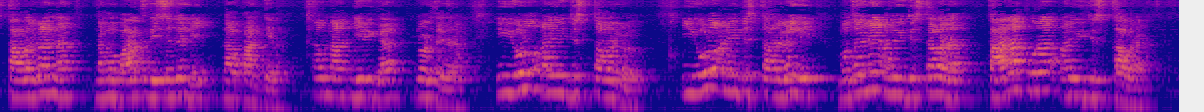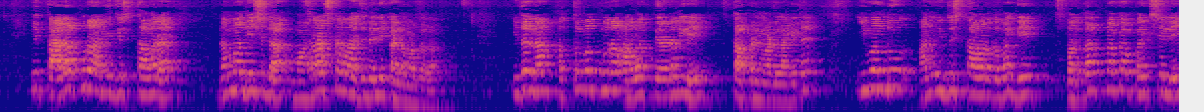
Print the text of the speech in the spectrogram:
ಸ್ಥಾವರಗಳನ್ನ ನಮ್ಮ ಭಾರತ ದೇಶದಲ್ಲಿ ನಾವು ಕಾಣ್ತೇವೆ. ಅವನ್ನ ನೀವೀಗ ನೋಡ್ತಾ ಇದ್ದೀರಾ. ಈ ಏಳು ಅಣುವಿದ್ಯುತ್ ಸ್ಥಾವರಗಳು. ಈ ಏಳು ಅಣುವಿದ್ಯುತ್ ಸ್ಥಾವರಗಳಲ್ಲಿ ಮೊದಲನೇ ಅಣುವಿದ್ಯುತ್ ಸ್ಥಾವರ ತಾರಾಪುರ ಅಣುವಿದ್ಯುತ್ ಸ್ಥಾವರ. ಈ ತಾರಾಪುರ ಅಣುವಿದ್ಯುತ್ ಸ್ಥಾವರ ನಮ್ಮ ದೇಶದ ಮಹಾರಾಷ್ಟ್ರ ರಾಜ್ಯದಲ್ಲಿ ಕಂಡು ಬರ್ತದ ಇದನ್ನ ಹತ್ತೊಂಬತ್ ನೂರ ಅರವತ್ತೆರಡರಲ್ಲಿ ಸ್ಥಾಪನೆ ಮಾಡಲಾಗಿದೆ. ಈ ಒಂದು ಅಣುವಿದ್ಯುತ್ ಸ್ಥಾವರದ ಬಗ್ಗೆ ಸ್ಪರ್ಧಾತ್ಮಕ ಪರೀಕ್ಷೆಯಲ್ಲಿ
